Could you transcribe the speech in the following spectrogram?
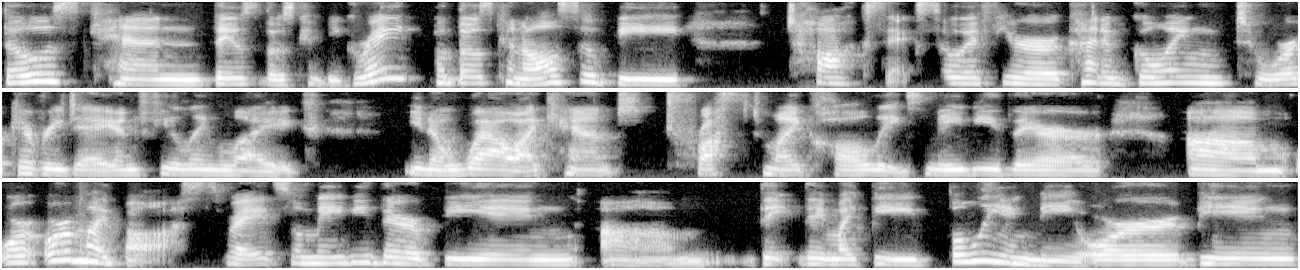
those can those those can be great but those can also be toxic. So if you're kind of going to work every day and feeling like, you know, wow, I can't trust my colleagues. Maybe they're, um, or or my boss, right? So maybe they're being, um, they they might be bullying me or being,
